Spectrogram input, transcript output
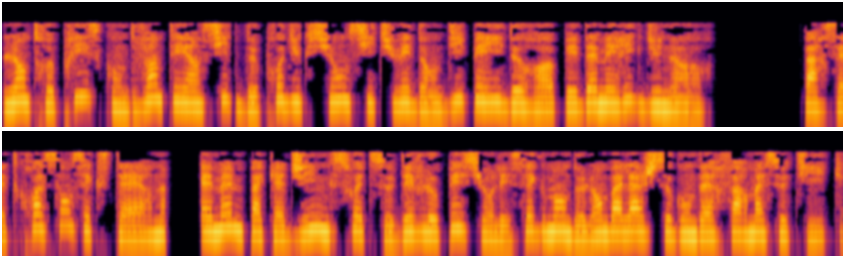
L'entreprise compte 21 sites de production situés dans 10 pays d'Europe et d'Amérique du Nord. Par cette croissance externe, MM Packaging souhaite se développer sur les segments de l'emballage secondaire pharmaceutique,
